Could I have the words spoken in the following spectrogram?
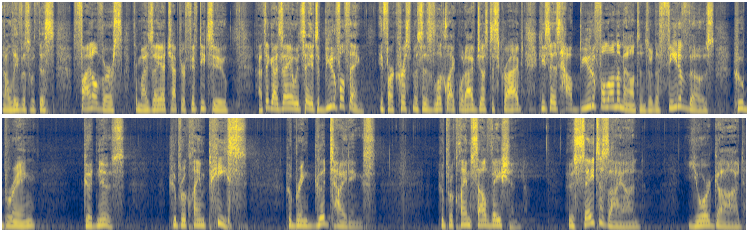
And I'll leave us with this final verse from Isaiah chapter 52. I think Isaiah would say it's a beautiful thing if our Christmases look like what I've just described. He says, How beautiful on the mountains are the feet of those who bring good news, who proclaim peace, who bring good tidings, who proclaim salvation, who say to Zion, Your God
